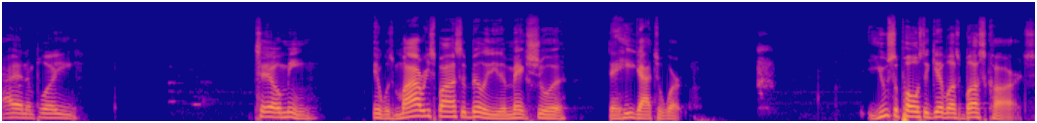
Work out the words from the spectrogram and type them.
I had an employee tell me it was my responsibility to make sure that he got to work. You supposed to give us bus cards.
